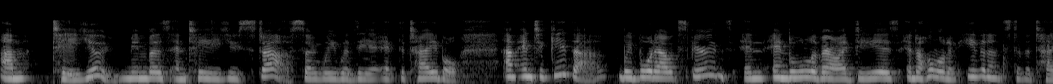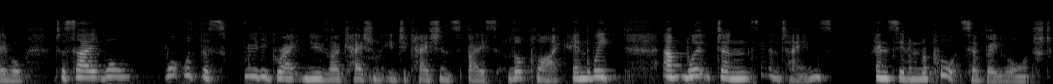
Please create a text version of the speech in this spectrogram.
um, TEU members and TEU staff. So we were there at the table. Um, and together we brought our experience and, and all of our ideas and a whole lot of evidence to the table to say, well, what would this really great new vocational education space look like? And we um, worked in seven teams and seven reports have been launched.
